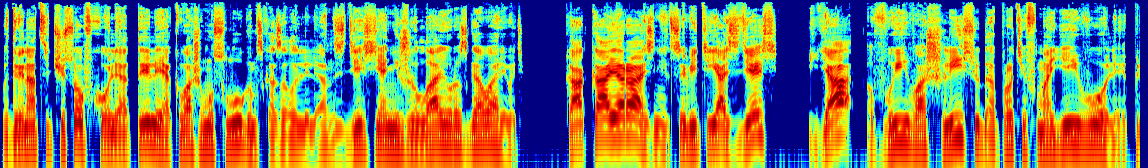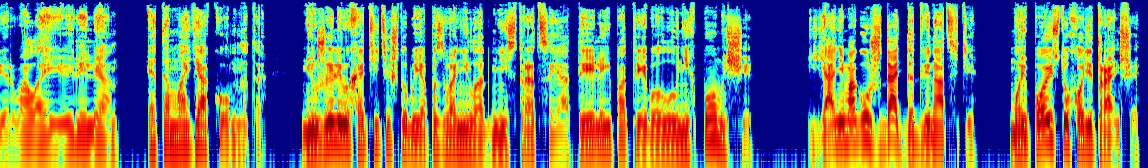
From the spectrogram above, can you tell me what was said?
«В 12 часов в холле отеля я к вашим услугам», — сказала Лилиан. «Здесь я не желаю разговаривать». «Какая разница? Ведь я здесь. Я...» «Вы вошли сюда против моей воли», — прервала ее Лилиан. «Это моя комната. Неужели вы хотите, чтобы я позвонила администрации отеля и потребовала у них помощи?» «Я не могу ждать до 12. Мой поезд уходит раньше.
